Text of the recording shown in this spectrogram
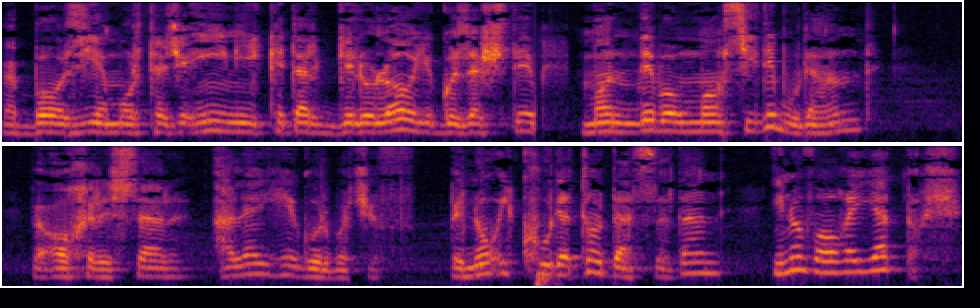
و بازی مرتجعینی که در گلولای گذشته مانده و ماسیده بودند و آخر سر علیه گرباچف به نوعی کودتا دست زدن اینا واقعیت داشت.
